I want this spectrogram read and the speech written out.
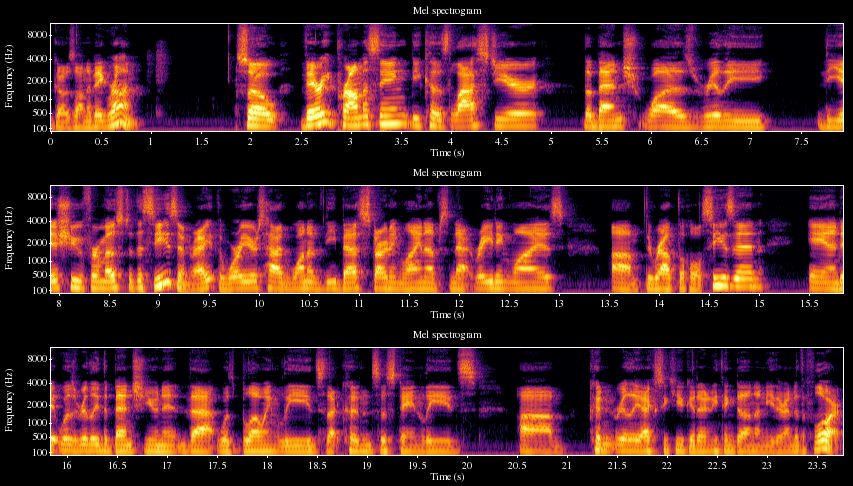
goes on a big run. So, very promising because last year the bench was really the issue for most of the season, right? The Warriors had one of the best starting lineups net rating wise um, throughout the whole season. And it was really the bench unit that was blowing leads, that couldn't sustain leads, um, couldn't really execute, get anything done on either end of the floor.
